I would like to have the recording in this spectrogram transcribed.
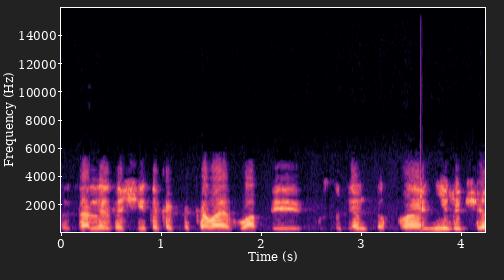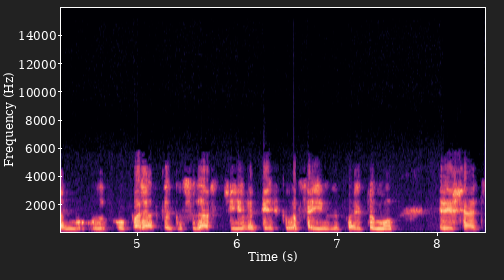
социальная защита как таковая в Латвии у студентов э, ниже, чем у, у порядка государств Европейского Союза. Поэтому решать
